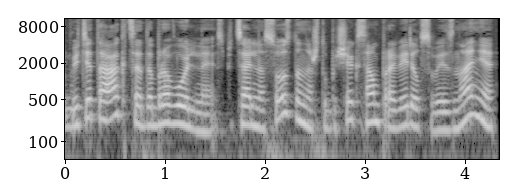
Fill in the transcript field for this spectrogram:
Ведь эта акция добровольная, специально создана, чтобы человек сам проверил свои знания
